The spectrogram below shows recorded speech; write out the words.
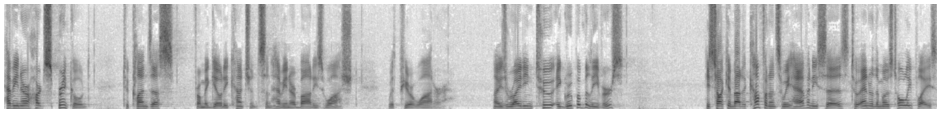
having our hearts sprinkled to cleanse us from a guilty conscience, and having our bodies washed with pure water. Now, he's writing to a group of believers. He's talking about the confidence we have, and he says to enter the most holy place.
